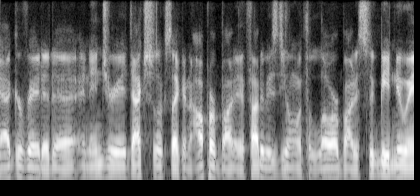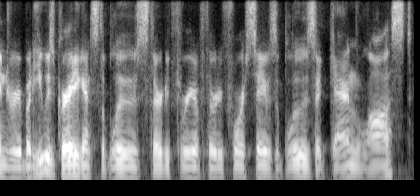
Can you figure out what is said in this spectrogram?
aggravated an injury. It actually looks like an upper body. I thought he was dealing with the lower body, so it could be a new injury. But he was great against the Blues. Thirty three of thirty four saves. The Blues again lost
